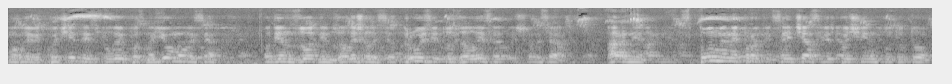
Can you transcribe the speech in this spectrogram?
могли відпочити, коли познайомилися один з одним, залишилися друзі, тут залишилися гарні спомини про цей час відпочинку. Тут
